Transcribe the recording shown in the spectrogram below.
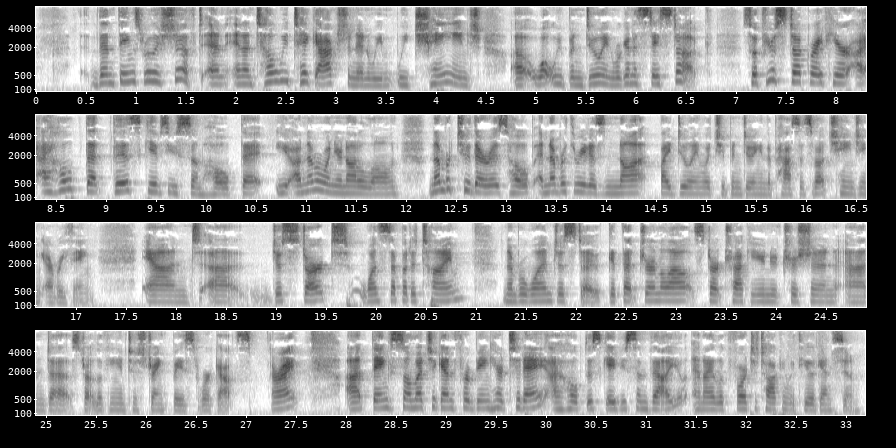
then things really shift. And, and until we take action and we, we change uh, what we've been doing, we're going to stay stuck. So if you're stuck right here, I, I hope that this gives you some hope that you, uh, number one, you're not alone. Number two, there is hope. And number three, it is not by doing what you've been doing in the past. It's about changing everything. And uh, just start one step at a time. Number one, just uh, get that journal out, start tracking your nutrition, and uh, start looking into strength based workouts. All right. Uh, thanks so much again for being here today. I hope this gave you some value, and I look forward to talking with you again soon.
